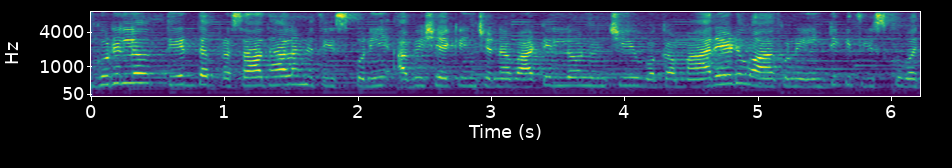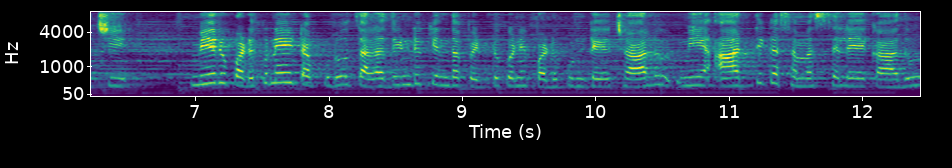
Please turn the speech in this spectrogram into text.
గుడిలో తీర్థ ప్రసాదాలను తీసుకుని అభిషేకించిన వాటిల్లో నుంచి ఒక మారేడు ఆకును ఇంటికి తీసుకువచ్చి మీరు పడుకునేటప్పుడు తలదిండు కింద పెట్టుకొని పడుకుంటే చాలు. మీ ఆర్థిక సమస్యలే కాదు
